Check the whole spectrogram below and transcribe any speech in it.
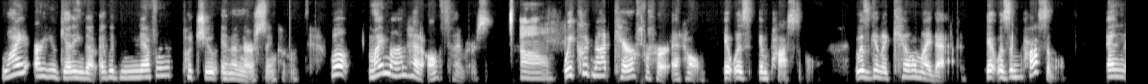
"Why are you getting that? I would never put you in a nursing home." Well, my mom had Alzheimer's. Oh. We could not care for her at home. It was impossible. It was going to kill my dad. It was impossible. And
